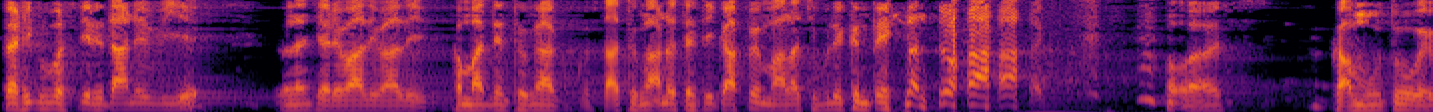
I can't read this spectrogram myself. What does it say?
Bariku bos ceritane piye? Bulan cari wali-wali kematian dong aku, tak dong aku jadi kabeh malah jebule gentenan. Wah, kamu tuh ya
